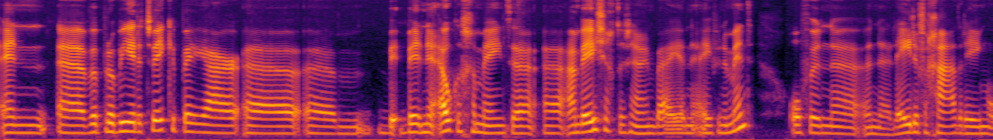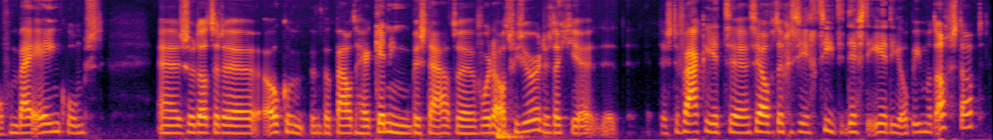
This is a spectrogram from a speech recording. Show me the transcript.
en we proberen twee keer per jaar um, binnen elke gemeente aanwezig te zijn bij een evenement. Of een, een ledenvergadering of een bijeenkomst. Uh, zodat er uh, ook een, een, bepaalde herkenning bestaat uh, voor de adviseur. Dus dat je, dus te vaker je hetzelfde gezicht ziet, des te eerder je op iemand afstapt.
